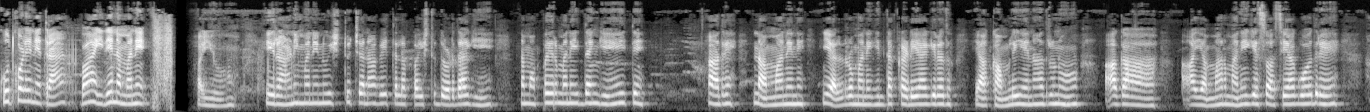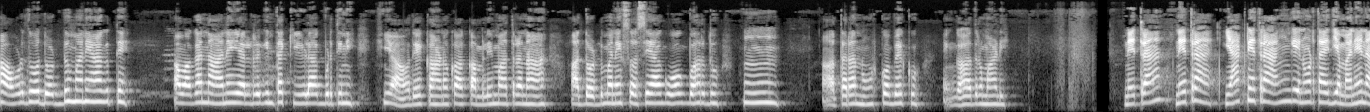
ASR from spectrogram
ಕೂತ್ಕೊಳ್ಳಿ ನೇತ್ರ. ಬಾ, ಇದೇ ನಮ್ಮನೆ ಅಯ್ಯೋ, ಈ ರಾಣಿ ಮನೆನೂ ಇಷ್ಟು ಚೆನ್ನಾಗೈತಲ್ಲಪ್ಪ, ಇಷ್ಟು ದೊಡ್ಡದಾಗಿ. ನಮ್ಮ ಇರ ಮನೆ ಇದ್ದಂಗೆ ಐತೆ. ಆದರೆ ನಮ್ಮ ಮನೇನೆ ಎಲ್ಲರ ಮನೆಗಿಂತ ಕಡೆಯಾಗಿರೋದು. ಯಾ ಕಂಬಳಿ ಏನಾದ್ರೂ ಆಗ ಆ ಎಮ್ಮರ್ ಮನೆಗೆ ಸೊಸೆಯಾಗಿ ಹೋದ್ರೆ ಅವಳದು ದೊಡ್ಡ ಮನೆ ಆಗುತ್ತೆ. ಅವಾಗ ನಾನೇ ಎಲ್ರಿಗಿಂತ ಕೀಳಾಗ್ಬಿಡ್ತೀನಿ. ಯಾವುದೇ ಕಾರಣಕ್ಕೂ ಆ ಕಮಲಿ ಮಾತ್ರನ ಆ ದೊಡ್ಡ ಮನೆಗೆ ಸೊಸೆಯಾಗಿ ಹೋಗ್ಬಾರ್ದು. ಹ್ಞೂ ಆ ಥರ ನೋಡ್ಕೋಬೇಕು. ಹೆಂಗಾದ್ರೂ ಮಾಡಿ. ನೇತ್ರ ನೇತ್ರ, ಯಾಕೆ ನೇತ್ರ ಹಂಗೆ ನೋಡ್ತಾ ಇದೆಯಾ ಮನೇನ?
